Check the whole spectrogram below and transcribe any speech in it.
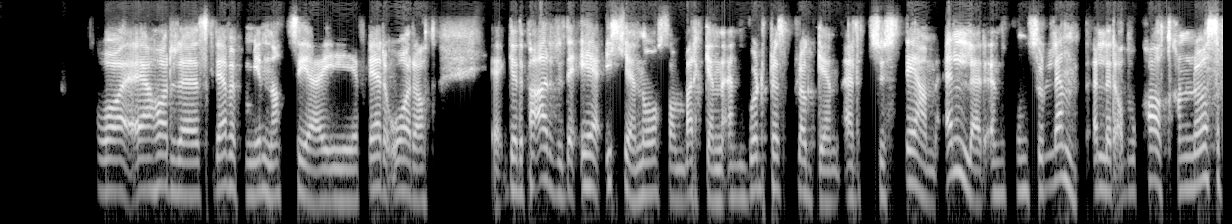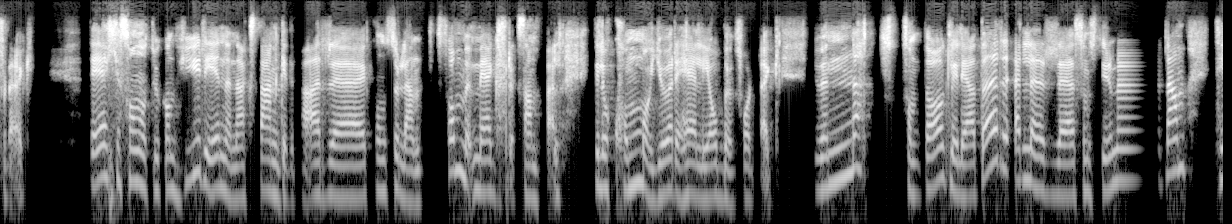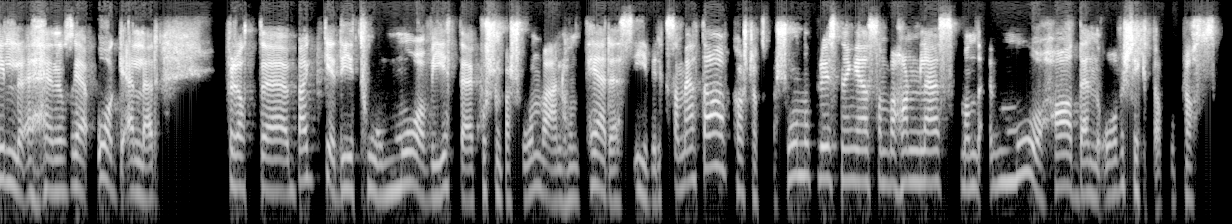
Og jeg har eh, skrevet på min nettside i flere år at GDPR det er ikke noe som verken en Wordpress-plugin et system eller en konsulent eller advokat kan løse for deg. Det er ikke sånn at du kan hyre inn en ekstern GDPR-konsulent, som meg f.eks., til å komme og gjøre hele jobben for deg. Du er nødt som daglig leder eller eh, som styremedlem til og eller for at eh, begge de to må vite hvordan personvern håndteres i virksomheter, hva slags personopplysninger som behandles. Man må ha den oversikten på plass.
